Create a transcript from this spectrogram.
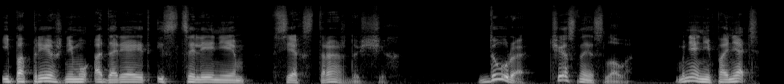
и по-прежнему одаряет исцелением всех страждущих. Дура, честное слово, мне не понять.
